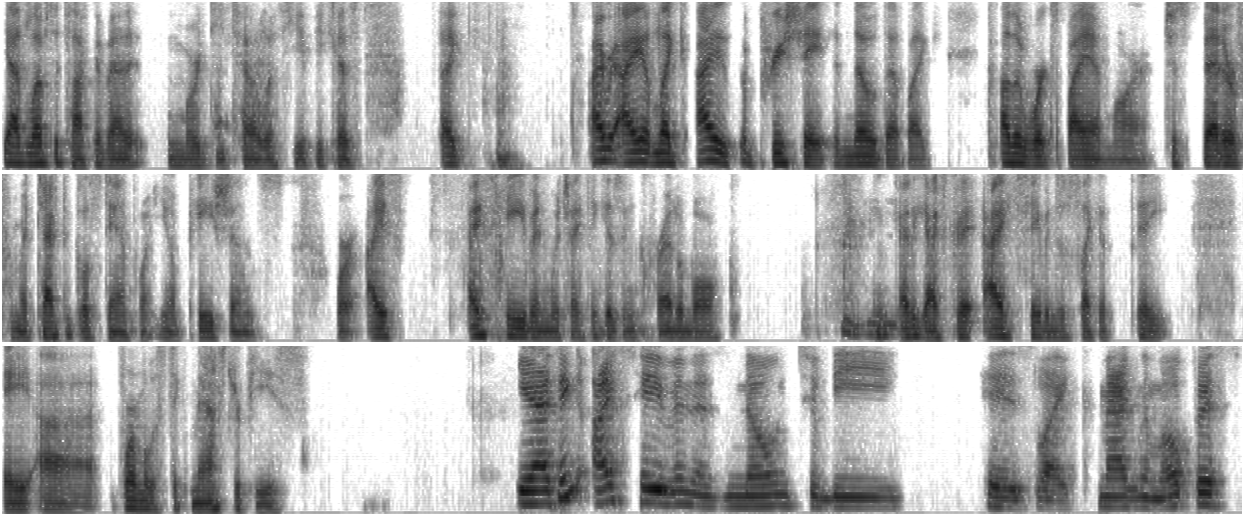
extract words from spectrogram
Yeah, I'd love to talk about it in more detail with you because like I I like I appreciate and know that like other works by him are just better from a technical standpoint, you know, Patience or Ice Ice Haven, which I think is incredible. Mm-hmm. I think Ice, Ice Haven just like a a, a uh, formalistic masterpiece. Yeah, I think Ice Haven is known to be his like magnum opus,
